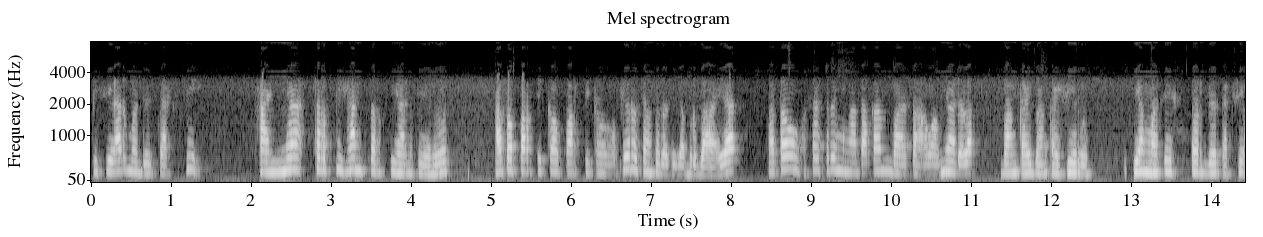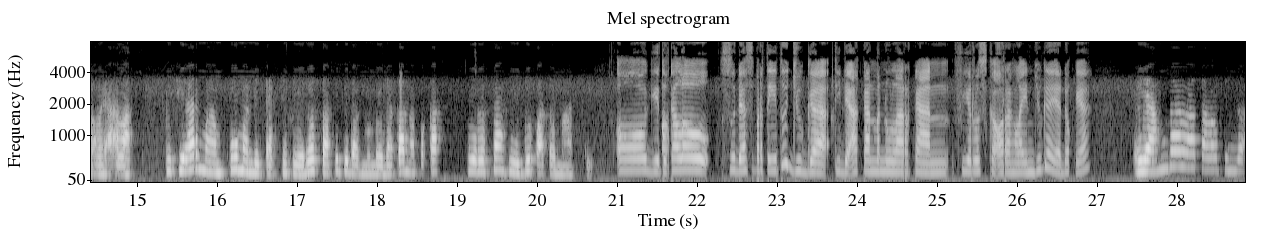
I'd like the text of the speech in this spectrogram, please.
PCR mendeteksi hanya serpihan-serpihan virus atau partikel-partikel virus yang sudah tidak berbahaya atau saya sering mengatakan bahasa awamnya adalah bangkai-bangkai virus yang masih terdeteksi oleh alat. PCR mampu mendeteksi virus tapi tidak membedakan apakah virusnya hidup atau mati. Oh gitu. Kalau sudah seperti itu juga tidak akan menularkan virus ke orang lain juga ya dok ya? Iya enggak lah kalau tinggal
